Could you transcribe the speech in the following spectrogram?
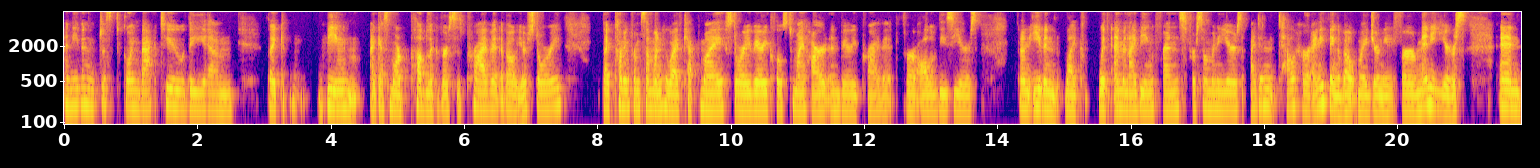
And even just going back to the um like being i guess more public versus private about your story? Like coming from someone who i've kept my story very close to my heart and very private for all of these years. And even like with Em and i being friends for so many years i didn't tell her anything about my journey for many years. And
